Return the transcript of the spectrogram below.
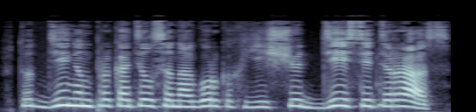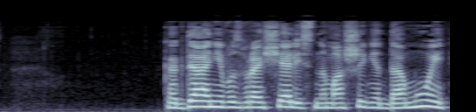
В тот день он прокатился на горках еще десять раз. Когда они возвращались на машине домой,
